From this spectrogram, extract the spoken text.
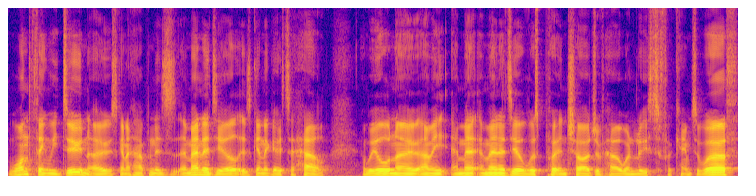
One thing we do know is going to happen is Amenadiel is going to go to hell, and we all know. I mean, Amenadiel was put in charge of hell when Lucifer came to Earth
